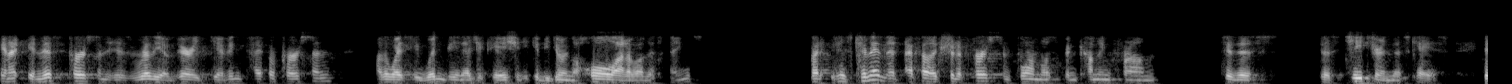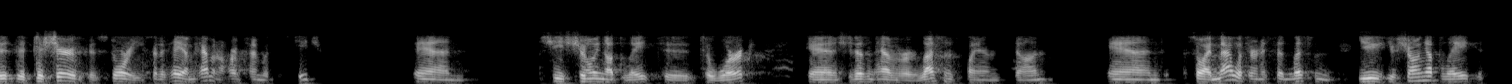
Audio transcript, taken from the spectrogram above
And, I, and this person is really a very giving type of person. Otherwise, he wouldn't be in education. He could be doing a whole lot of other things. But his commitment, I felt like, should have first and foremost been coming from to this this teacher in this case to, to share his story. He said, "Hey, I'm having a hard time with this teacher, and she's showing up late to to work, and she doesn't have her lessons plan done." And so I met with her and I said, "Listen, you you're showing up late. It's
